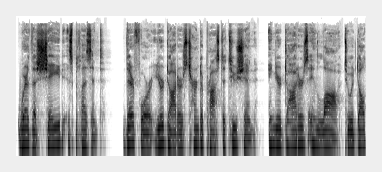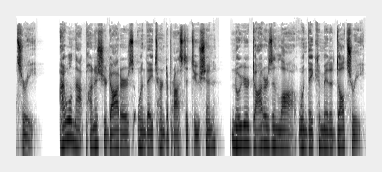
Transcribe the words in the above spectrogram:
where the shade is pleasant. Therefore, your daughters turn to prostitution, and your daughters in law to adultery. I will not punish your daughters when they turn to prostitution nor your daughters in law when they commit adultery,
